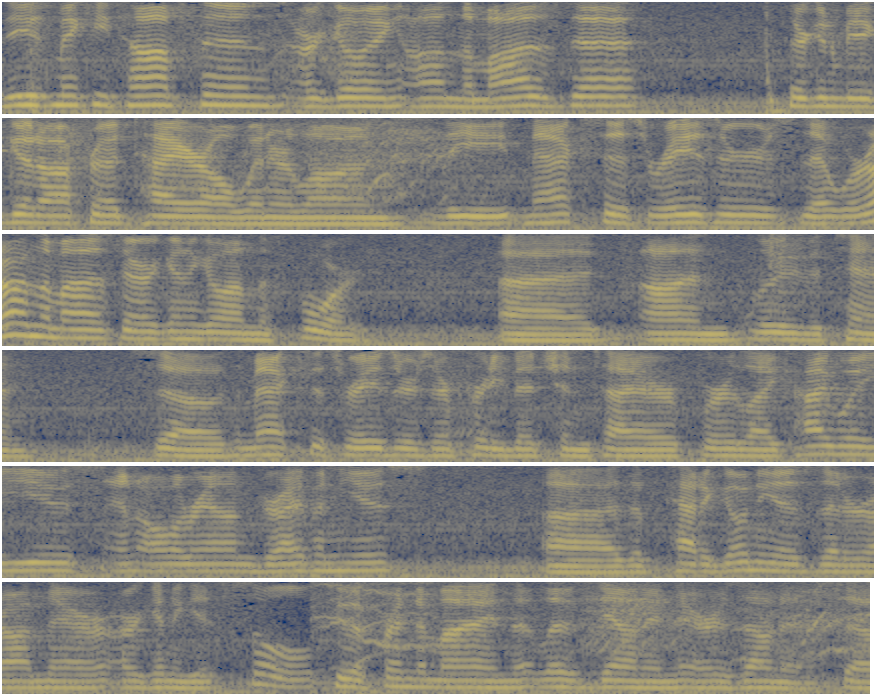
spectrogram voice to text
These Mickey Thompsons are going on the Mazda. They're going to be a good off-road tire all winter long. The Maxxis Razrs that were on the Mazda are going to go on the Ford, uh, on Louis Vuitton. So the Maxxis Razrs are pretty bitchin' tire for like highway use and all-around driving use. uh, the Patagonias that are on there are going to get sold to a friend of mine that lives down in Arizona. So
